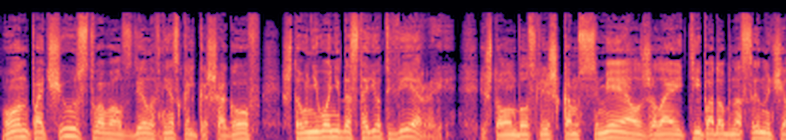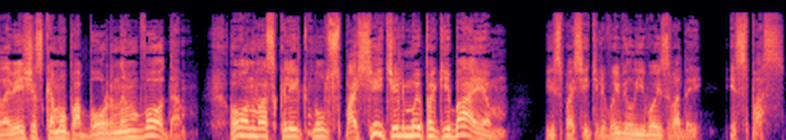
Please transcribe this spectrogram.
он почувствовал, сделав несколько шагов, что у него недостает веры, и что он был слишком смел, желая идти, подобно сыну человеческому, по бурным водам. Он воскликнул «Спаситель, мы погибаем!» И Спаситель вывел его из воды и спас.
